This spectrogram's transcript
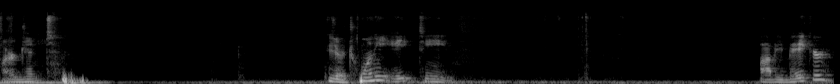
Largent. These are 2018. Bobby Baker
